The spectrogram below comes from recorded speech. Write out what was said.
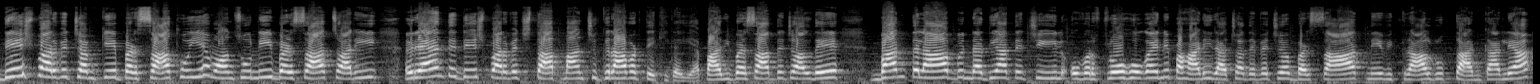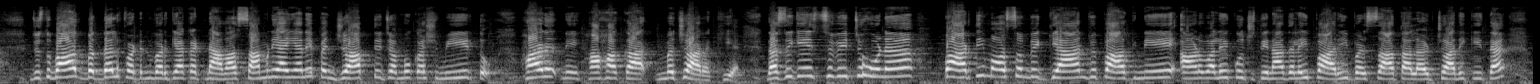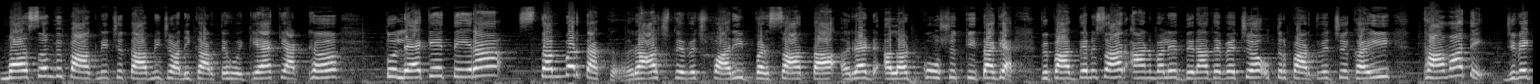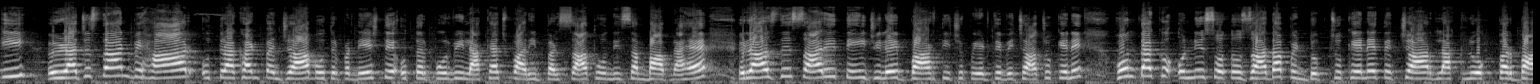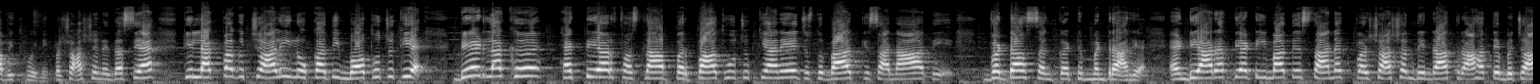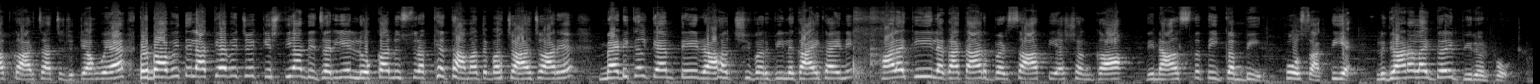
ਦੇਸ਼ ਭਰ ਵਿੱਚ ਚਮਕੇ ਬਰਸਾਤ ਹੋਈ ਹੈ। ਮੌਨਸੂਨੀ ਬਰਸਾਤ ਜਾਰੀ ਰਹਿਣ ਤੇ ਦੇਸ਼ ਭਰ ਵਿੱਚ ਤਾਪਮਾਨ 'ਚ ਗਿਰਾਵਟ ਦੇਖੀ ਗਈ ਹੈ। ਭਾਰੀ ਬਰਸਾਤ ਦੇ ਚੱਲਦੇ ਬੰਦ ਤਲਾਬ, ਨਦੀਆਂ ਤੇ ਝੀਲ ਓਵਰਫਲੋ ਹੋ ਗਏ ਨੇ। ਪਹਾੜੀ ਰਾਜਾਂ ਦੇ ਵਿੱਚ ਬਰਸਾਤ ਨੇ ਵਿਕਰਾਲ ਰੂਪ ਧਾਰਨ ਕਰ ਲਿਆ। ਜਿਸ ਤੋਂ ਬਾਅਦ ਬੱਦਲ ਫਟਣ ਵਰਗੀਆਂ ਘਟਨਾਵਾਂ ਸਾਹਮਣੇ ਆਈਆਂ ਨੇ। ਪੰਜਾਬ ਤੇ ਜੰਮੂ ਕਸ਼ਮੀਰ ਤੋਂ ਹੜ੍ਹ ਨੇ ਹਾਹਾਕਾਰ ਮਚਾ ਰੱਖੀ ਹੈ। ਦੱਸਦੇ ਕਿ ਇਸ ਵਿੱਚ ਹੁਣ ਭਾਰਤੀ ਮੌਸਮ ਵਿਗਿਆਨ ਵਿਭਾਗ ਨੇ ਆਉਣ ਵਾਲੇ ਕੁਝ ਦਿਨਾਂ ਦੇ ਲਈ ਭਾਰੀ ਬਰਸਾਤ ਅਲਰਟ ਜਾਰੀ ਕੀਤਾ ਹੈ। ਮੌਸਮ ਵਿਭਾਗ ਨੇ ਚੇਤਾਵਨੀ ਜਾਰੀ ਕਰਦੇ ਹੋਏ ਕਿਹਾ ਕਿ 8 ਤੋਂ ਲੈ ਕੇ 13 ਸਤੰਬਰ ਤੱਕ ਰਾਜ ਦੇ ਵਿੱਚ ਭਾਰੀ ਬਰਸਾਤ ਦਾ ਰੈੱਡ ਅਲਰਟ ਘੋਸ਼ਿਤ ਕੀਤਾ ਗਿਆ। ਵਿਭਾਗ ਦੇ ਅਨੁਸਾਰ ਆਉਣ ਵਾਲੇ ਦਿਨਾਂ ਦੇ ਵਿੱਚ ਉੱਤਰ ਭਾਰਤ ਵਿੱਚ ਕਈ ਥਾਵਾਂ ਤੇ, ਜਿਵੇਂ ਕਿ ਰਾਜਸਥਾਨ, ਬਿਹਾਰ, ਉੱਤਰਾਖੰਡ, ਪੰਜਾਬ, ਉੱਤਰ ਪ੍ਰਦੇਸ਼ ਤੇ ਉੱਤਰ ਪੂਰਬੀ ਇਲਾਕਿਆਂ 'ਚ ਭਾਰੀ ਬਰਸਾਤ ਹੋਣ ਦੀ ਸੰਭਾਵਨਾ ਹੈ। ਰਾਜ ਦੇ ਸਾਰੇ 23 ਜ਼ਿਲ੍ਹੇ ਬਾੜ ਦੀ ਚਪੇਟ ਦੇ ਵਿੱਚ ਆ ਚੁੱਕੇ ਨੇ। ਹੁਣ ਤੱਕ 1900 ਤੋਂ ਜ਼ਿਆਦਾ ਪਿੰਡ ਡੁੱਬ ਚੁੱਕੇ ਨੇ ਤੇ 4 ਲੱਖ ਲੋਕ ਪ੍ਰਭਾਵਿਤ ਹੋਏ ਨੇ। ਪ੍ਰਸ਼ਾਸਨ ਨੇ ਦੱਸਿਆ ਕਿ ਲਗਭਗ 40 ਲੋਕਾਂ ਦੀ ਮੌਤ ਹੋ ਚੁੱਕੀ ਹੈ। 1.5 ਲੱਖ ਹੈਕਟੇਅਰ ਫਸਲਾਂ ਬਰਬਾਦ ਹੋ ਚੁੱਕੀਆਂ ਨੇ, ਜਿਸ ਤੋਂ ਬਾਅਦ ਕਿਸਾਨਾਂ ਤੇ ਵੱਡਾ ਸੰਕਟ ਮੰਡਰਾ ਰਿਹਾ ਹੈ। ਐਨਡੀਆਰਐਫ ਦੀਆਂ ਟੀਮਾਂ ਤੇ ਸਥਾਨਕ ਪ੍ਰਸ਼ਾਸਨ ਦਿਨ ਰਾਤ ਰਾਹਤ ਤੇ ਬਚਾਅ ਕਾਰਜਾਂ 'ਚ ਜੁਟਿਆ ਹੋਇਆ ਹੈ। ਪ੍ਰਭਾਵਿਤ ਇਲਾਕਿਆਂ ਵਿੱਚ ਕਿਸ਼ਤੀਆਂ ਦੇ ਜ਼ਰੀਏ ਲੋਕਾਂ ਨੂੰ ਸੁਰੱਖਿਅਤ ਥਾਵਾਂ ਤੇ ਪਹੁੰਚਾਇਆ ਜਾ ਰਿਹਾ ਹੈ। ਮੈਡੀਕਲ ਕੈਂਪ ਤੇ ਰਾਹਤ ਸ਼ਿਵਰ ਵੀ ਲਗਾਏ ਗਏ ਨੇ। ਹਾਲਾਂਕਿ ਲਗਾਤਾਰ ਬਰਸਾਤ ਦੀ ਆਸ਼ੰਕਾ ਦੇ ਨਾਲ ਸਥਿਤੀ ਗੰਭੀਰ ਹੋ ਸਕਦੀ ਹੈ। ਲੁਧਿਆਣਾ ਲਾਈਵ ਦੇ ਬਿਊਰੋ ਰਿਪੋਰਟ।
